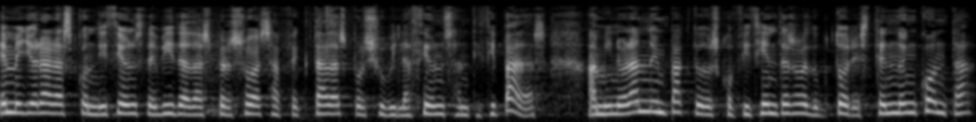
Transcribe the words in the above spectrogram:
é mellorar as condicións de vida das persoas afectadas por xubilacións anticipadas, aminorando o impacto dos coeficientes reductores, tendo en conta,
